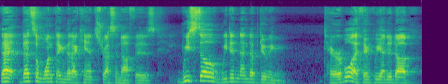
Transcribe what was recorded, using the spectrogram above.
that that's the one thing that I can't stress enough is we still we didn't end up doing terrible. I think we ended up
